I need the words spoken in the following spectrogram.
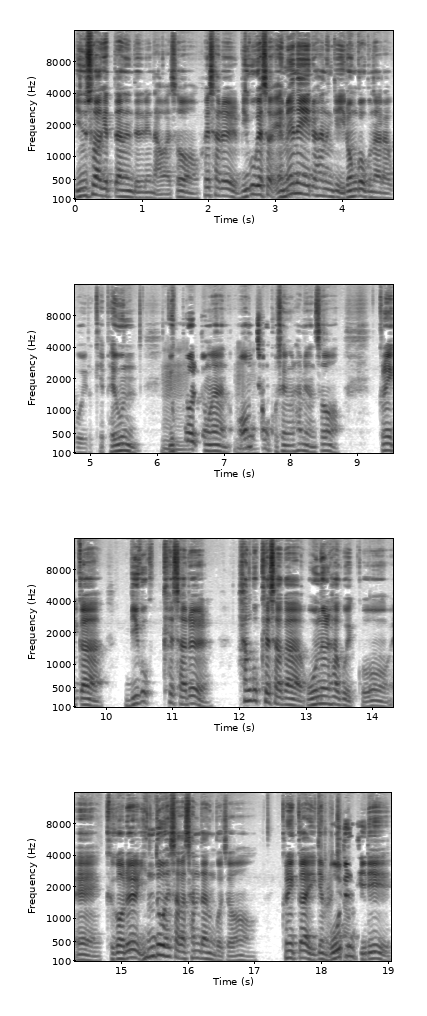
인수하겠다는 데들이 나와서 회사를 미국에서 M&A를 하는 게 이런 거구나라고 이렇게 배운 음. 6개월 동안 음. 엄청 고생을 하면서 그러니까 미국 회사를 한국 회사가 오늘 하고 있고, 예, 그거를 인도 회사가 산다는 거죠. 그러니까 이게 그렇죠. 모든 딜이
